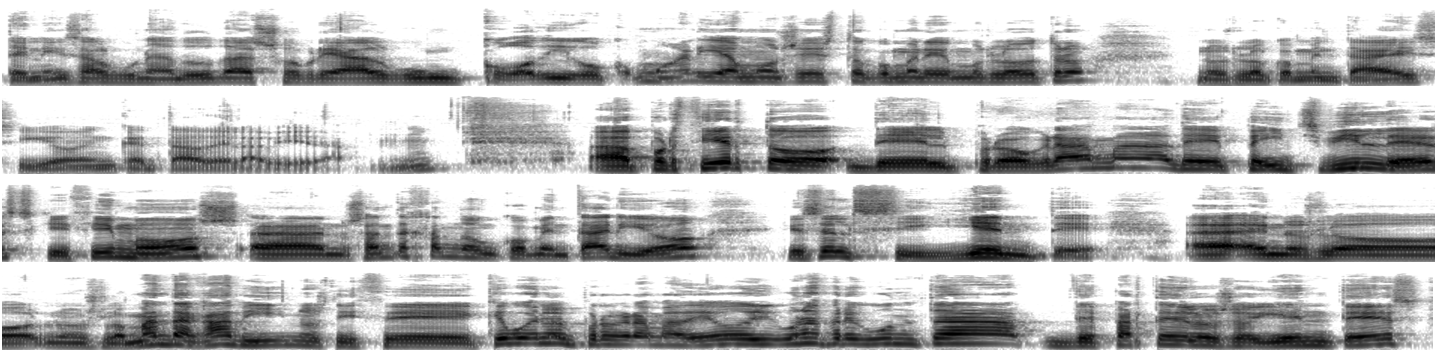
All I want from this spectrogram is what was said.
tenéis alguna duda sobre algún código, cómo haríamos esto, cómo haríamos lo otro, nos lo comentáis y yo encantado de la vida. Ah, por cierto, del programa de Page Builders que hicimos, ah, nos han dejado un comentario que es el siguiente. Ah, nos, lo, nos lo manda Gaby, nos dice, qué bueno el programa de hoy, una pregunta pregunta de parte de los oyentes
